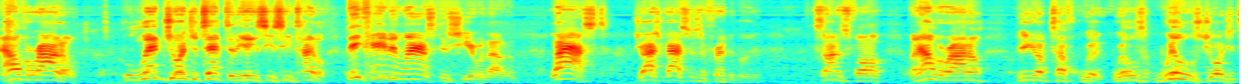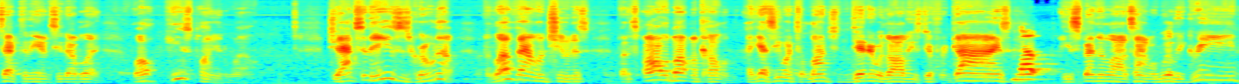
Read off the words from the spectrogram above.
Alvarado, who led Georgia Tech to the ACC title. They came in last this year without him. Last. Josh Pass is a friend of mine. It's not his fault, but Alvarado, New York tough, wi- wills wills Georgia Tech to the NCAA. Well, he's playing well. Jaxson Hayes has grown up. I love Valanciunas, but it's all about McCollum. I guess he went to lunch and dinner with all these different guys. Yep. He's spending a lot of time with Willie Green.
